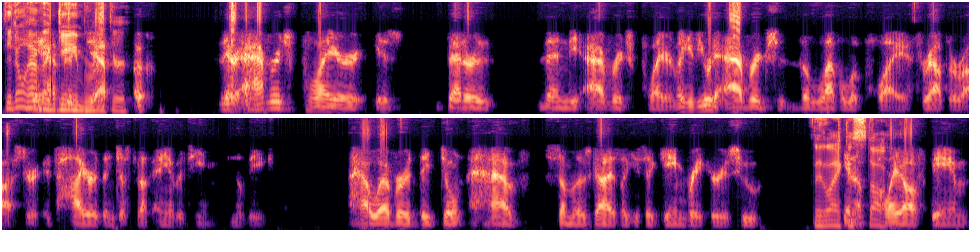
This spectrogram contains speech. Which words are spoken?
They don't have They a have game good breaker. Uh, their average player is better than the average player. Like if you were to average the level of play throughout the roster, it's higher than just about any other team in the league. However, they don't have some of those guys, like you said, game breakers who They like in a a playoff game,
